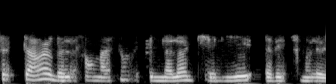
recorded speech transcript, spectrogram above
secteur de la formation des criminologues qui est lié à la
